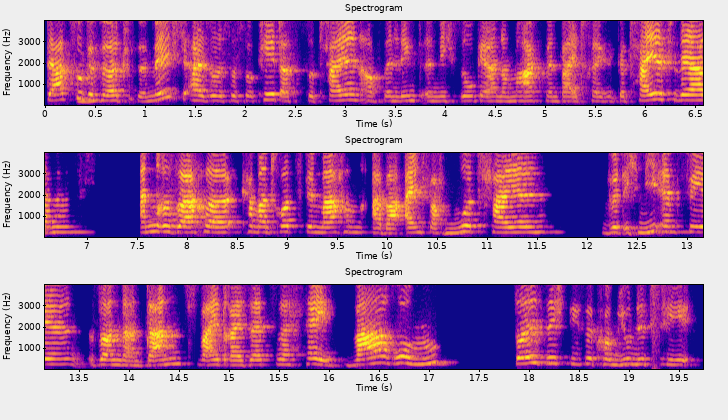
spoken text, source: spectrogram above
Dazu mhm. gehört für mich, also es ist okay, das zu teilen, auch wenn LinkedIn nicht so gerne mag, wenn Beiträge geteilt werden. Andere Sache kann man trotzdem machen, aber einfach nur teilen würde ich nie empfehlen, sondern dann zwei, drei Sätze. Hey, warum soll sich diese Community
